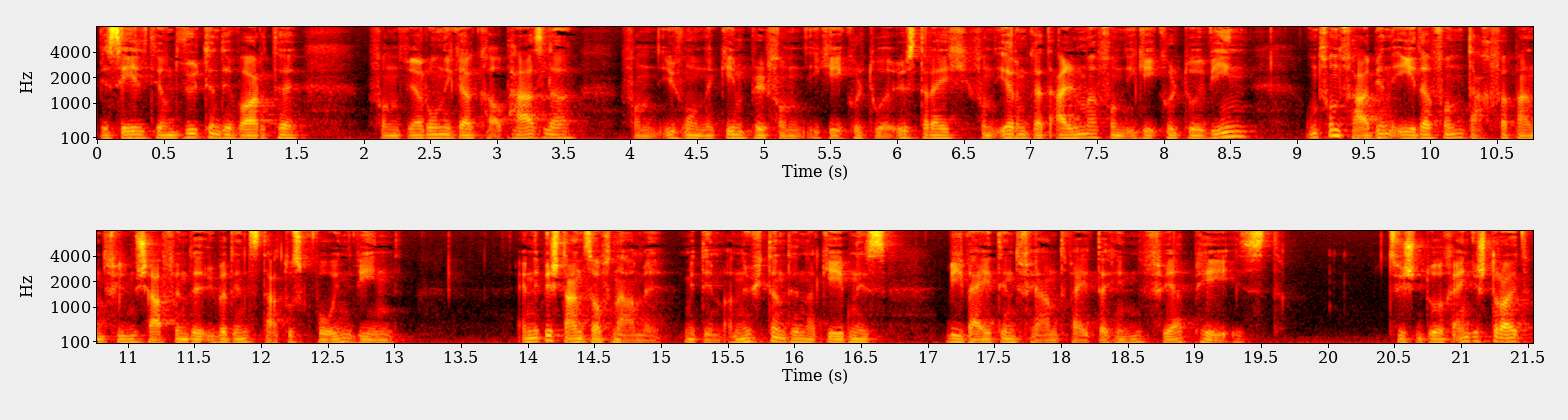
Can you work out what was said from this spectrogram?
beseelte und wütende Worte von Veronika Kaup-Hasler, von Yvonne Gimpel von IG Kultur Österreich, von Irmgard Almer von IG Kultur Wien und von Fabian Eder vom Dachverband Filmschaffende über den Status quo in Wien. Eine Bestandsaufnahme mit dem ernüchternden Ergebnis, wie weit entfernt weiterhin Fair Pay ist zwischendurch eingestreut,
